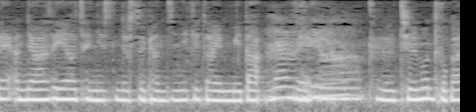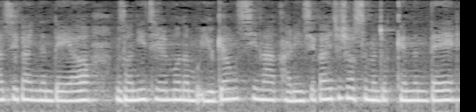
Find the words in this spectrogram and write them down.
네, 안녕하세요. 제니스 뉴스 변진희 기자입니다. 안녕하세요. 네, 그 질문 두 가지가 있는데요. 우선 이 질문은 뭐 유경 씨나 가린 씨가 해주셨으면 좋겠는데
